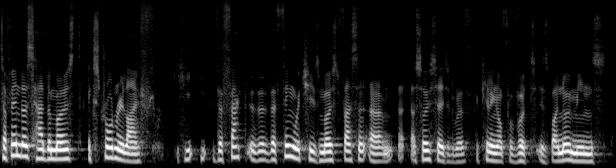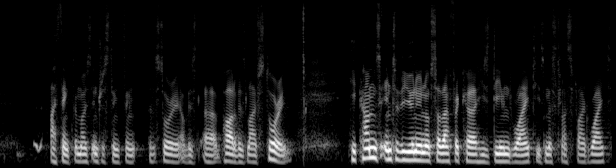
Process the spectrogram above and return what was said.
Tsafendas had the most extraordinary life he, he, the fact, the, the thing which he's most fascin- um, associated with, the killing of Verwoerd, is by no means, I think, the most interesting thing, uh, story of his, uh, part of his life story. He comes into the Union of South Africa. He's deemed white. He's misclassified white.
